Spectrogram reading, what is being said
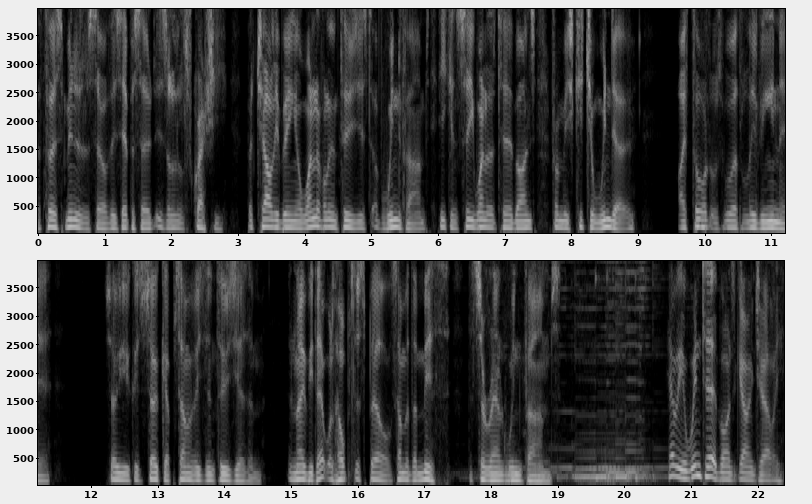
The first minute or so of this episode is a little scratchy, but Charlie, being a wonderful enthusiast of wind farms, he can see one of the turbines from his kitchen window. I thought it was worth leaving in there so you could soak up some of his enthusiasm, and maybe that will help dispel some of the myths that surround wind farms. How are your wind turbines going, Charlie?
